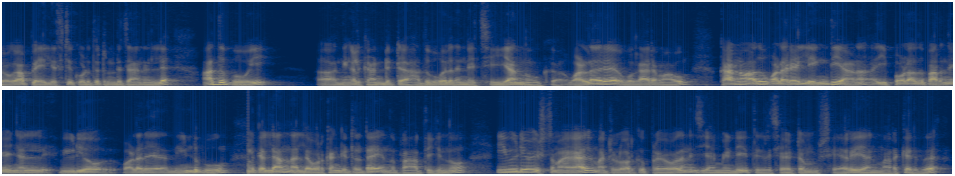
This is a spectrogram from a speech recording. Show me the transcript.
യോഗ പ്ലേലിസ്റ്റ് കൊടുത്തിട്ടുണ്ട് ചാനലിൽ അത് പോയി നിങ്ങൾ കണ്ടിട്ട് അതുപോലെ തന്നെ ചെയ്യാൻ നോക്കുക. വളരെ ഉപകാരമാവും. കാരണം അത് വളരെ ലെങ്തിയാണ്. ഇപ്പോൾ അത് പറഞ്ഞു കഴിഞ്ഞാൽ വീഡിയോ വളരെ നീണ്ടുപോകും നിങ്ങൾക്കെല്ലാം നല്ല ഉറക്കം കിട്ടട്ടെ എന്ന് പ്രാർത്ഥിക്കുന്നു. ഈ വീഡിയോ ഇഷ്ടമായാൽ മറ്റുള്ളവർക്ക് പ്രയോജനം ചെയ്യാൻ വേണ്ടി തീർച്ചയായിട്ടും ഷെയർ ചെയ്യാൻ മറക്കരുത്.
